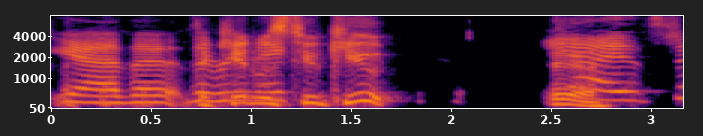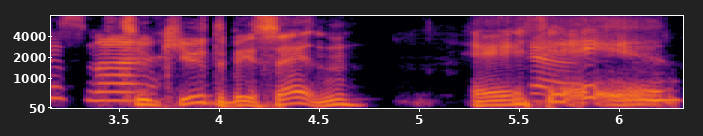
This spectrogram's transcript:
yeah, the The, the, kid was too cute. Yeah, it's just not. Too cute to be Satan. Hey, Yeah. Satan.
